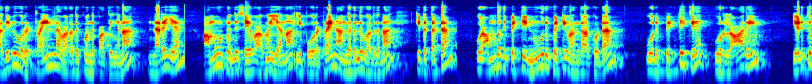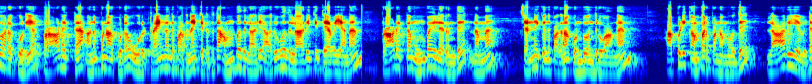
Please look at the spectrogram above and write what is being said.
அதுவே ஒரு ட்ரெயினில் வர்றதுக்கும் வந்து பார்த்தீங்கன்னா நிறைய அமௌண்ட் வந்து சேவ் ஆகும். ஏன்னா இப்போ ஒரு ட்ரெயின் அங்கேருந்து வருதுன்னா கிட்டத்தட்ட ஒரு ஐம்பது பெட்டி நூறு பெட்டி வந்தால் கூட ஒரு பெட்டிக்கு ஒரு லாரி எடுத்து வரக்கூடிய ப்ராடக்டை அனுப்புனா கூட ஒரு ட்ரெயினில் வந்து பார்த்தீங்கன்னா கிட்டத்தட்ட ஐம்பது லாரி அறுபது லாரிக்கு தேவையான ப்ராடக்டை மும்பையிலேருந்து நம்ம சென்னைக்கு வந்து பார்த்தோன்னா கொண்டு வந்துடுவாங்க அப்படி கம்பேர் பண்ணும்போது லாரியை விட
